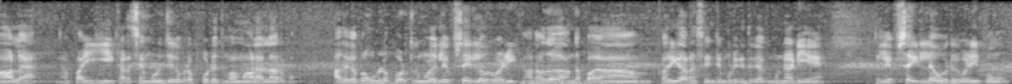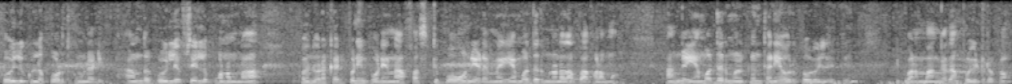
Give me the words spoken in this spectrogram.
மாலை பை கடைசியாக முடிஞ்சதுக்கப்புறம் போட்டு எடுத்து மாலை எல்லாம் இருக்கும். அதுக்கப்புறம் உள்ளே போகிறதுக்கு முன்னாடி லெஃப்ட் சைடில் ஒரு வழி அதாவது அந்த ப பரிகாரம் செஞ்சு முடிக்கிறதுக்காக முன்னாடியே லெஃப்ட் சைடில் ஒரு வழி போகும் கோயிலுக்குள்ளே போகிறதுக்கு முன்னாடி. அந்த கோயில் லெஃப்ட் சைடில் போனோம்னா கொஞ்சம் தூரம் கட் பண்ணி போனீங்கன்னா ஃபஸ்ட்டு போக வேண்டிய இடமே யம தர்மனை தான் பார்க்கணுமா. அங்கே யம தர்மனுக்குன்னு தனியாக ஒரு கோவில் இருக்குது இப்போ நம்ம அங்கே தான் போயிட்டுருக்கோம்.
